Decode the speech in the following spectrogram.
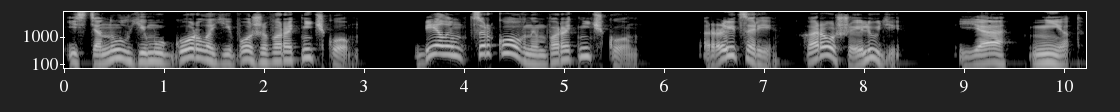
и стянул ему горло его же воротничком, белым церковным воротничком. Рыцари хорошие люди, я нет,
